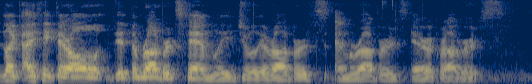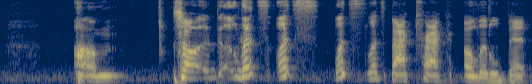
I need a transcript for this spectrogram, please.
like I think they're all the Roberts family: Julia Roberts, Emma Roberts, Eric Roberts. Um so let's let's let's let's backtrack a little bit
